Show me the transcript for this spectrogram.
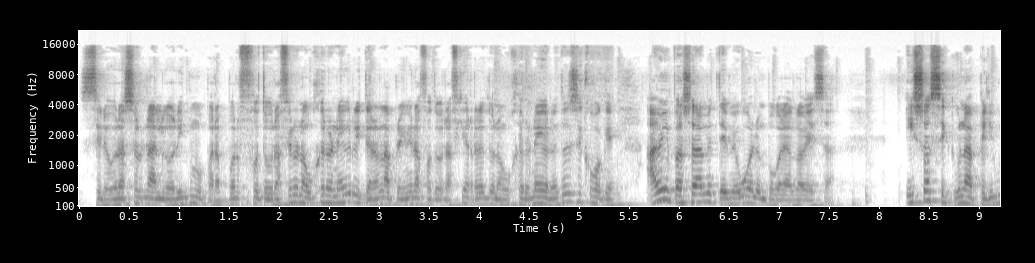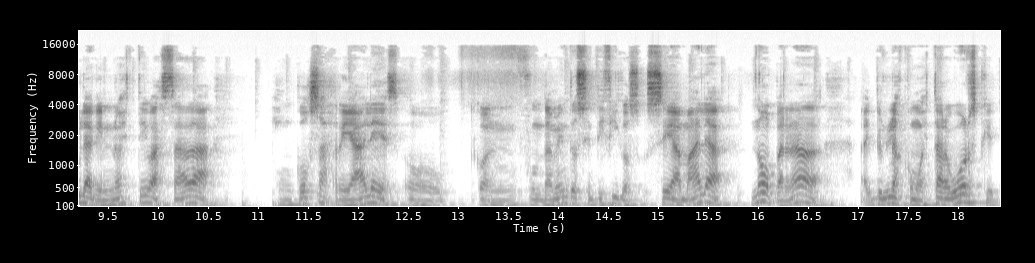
se logró hacer un algoritmo para poder fotografiar un agujero negro y tener la primera fotografía real de un agujero negro. Entonces es como que a mí personalmente me vuela un poco la cabeza. ¿Eso hace que una película que no esté basada en cosas reales o con fundamentos científicos sea mala? No, para nada. Hay películas como Star Wars que,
